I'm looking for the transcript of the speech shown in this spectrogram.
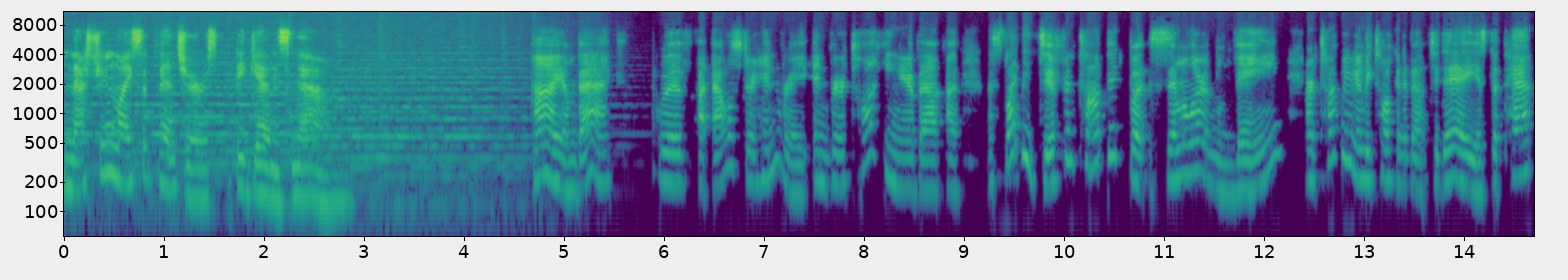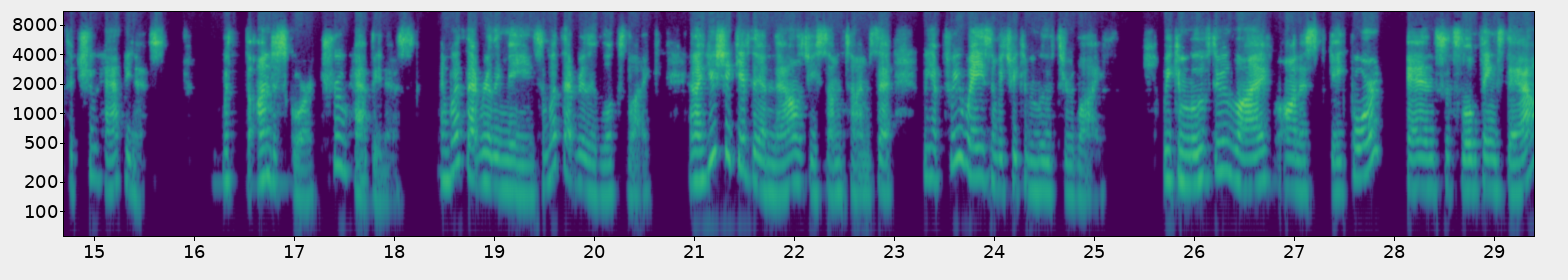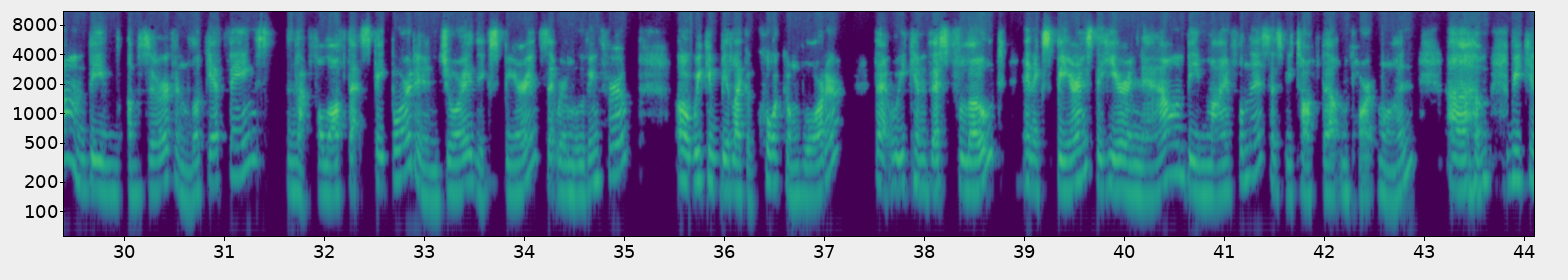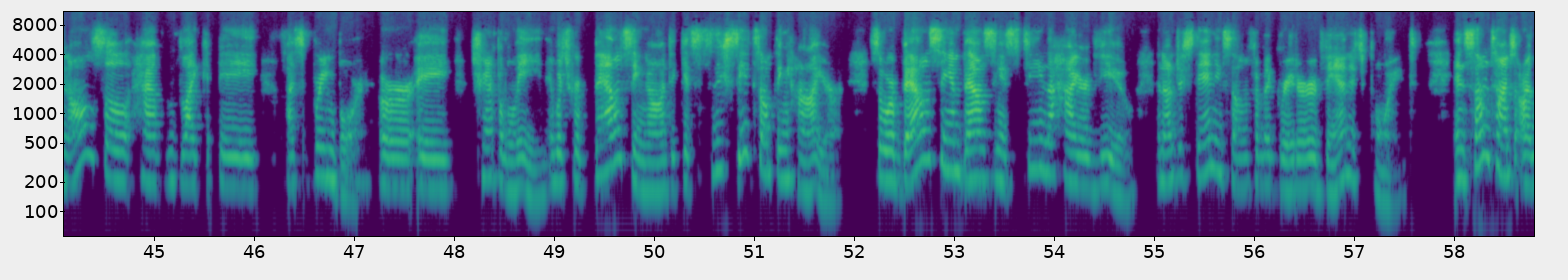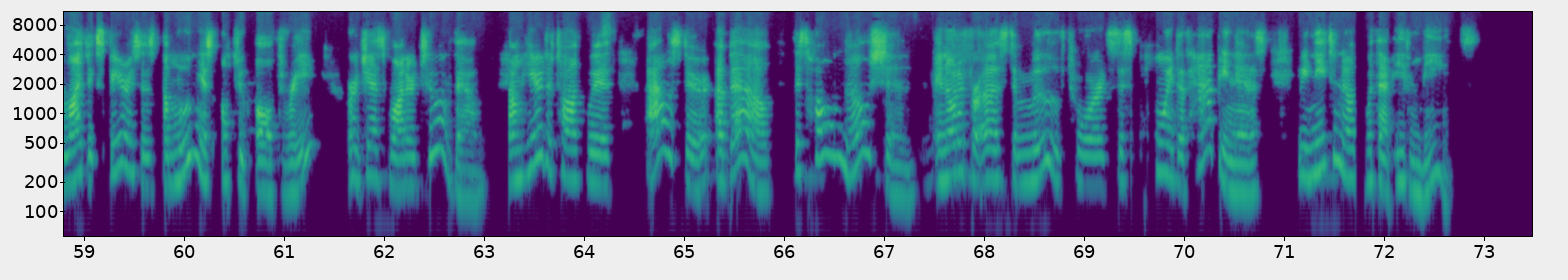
Mastering Life's Adventures begins now. Hi, I'm back with uh, Alastair Henry, and we're talking about a, a, slightly different topic, but similar vein. Our topic we're going to be talking about today is the path to true happiness with the underscore, true happiness, and what that really means and what that really looks like. And I usually give the analogy sometimes that we have three ways in which we can move through life. We can move through life on a skateboard, and slow things down and be observe and look at things and not fall off that skateboard and enjoy the experience that we're moving through. Or we can be like a cork in water that we can just float and experience the here and now and be mindfulness, as we talked about in part one. Um, we can also have like a, a springboard or a trampoline in which we're bouncing on to get to see something higher. So we're bouncing and bouncing and seeing the higher view and understanding something from a greater vantage point. And sometimes our life experiences are moving us to all three or just one or two of them. I'm here to talk with Alastair about this whole notion. In order for us to move towards this point of happiness, we need to know what that even means.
